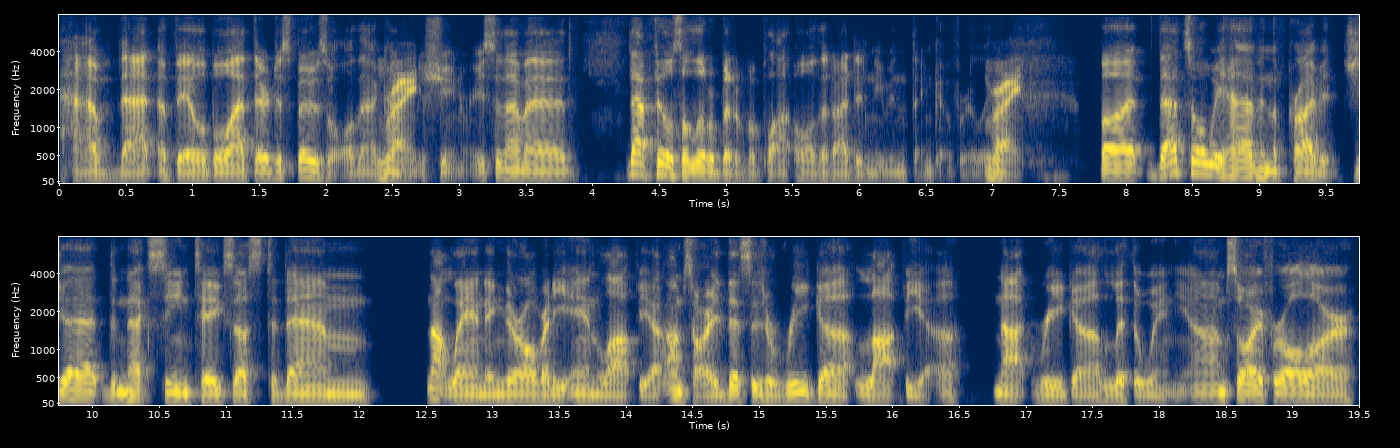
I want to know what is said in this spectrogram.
have that available at their disposal, that kind Right. of machinery. So that uh, that feels a little bit of a plot hole that I didn't even think of really. Right. But that's all we have in the private jet. The next scene takes us to them not landing. They're already in Latvia. I'm sorry, this is Riga, Latvia. not Riga, Lithuania. I'm sorry for all our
